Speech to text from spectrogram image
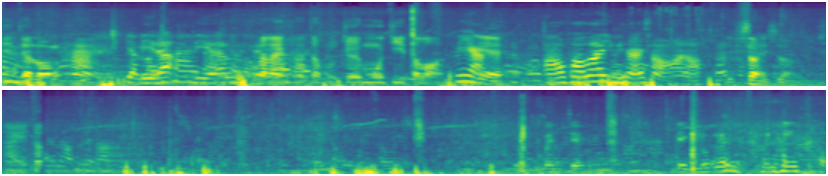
จีจะร้องไห้อย่าดีละดีแล้วไม่เป็นไรครับแต่ผมเจอโมจิตลอดไม่อยากอ๋อเพราะว่าอยู่ชั้นสองอะเหรอใช่ใช่ใช่แต่มันเจอเด็กลุกเล่นนั่งต่อ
